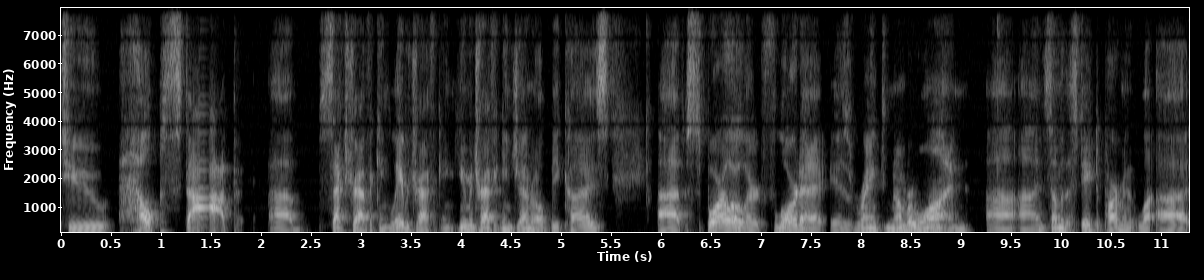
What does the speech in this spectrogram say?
to help stop uh, sex trafficking, labor trafficking, human trafficking in general? Because uh, spoiler alert, Florida is ranked number one uh, on some of the State Department uh,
